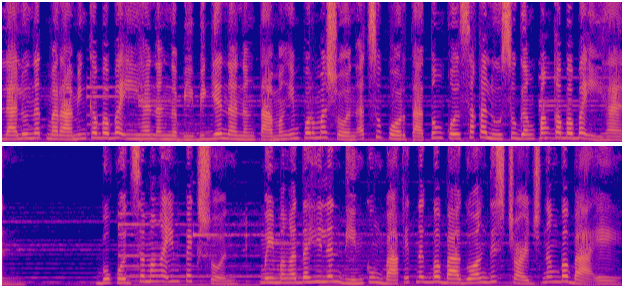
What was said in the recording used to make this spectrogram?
lalo na't maraming kababaihan ang nabibigyan na ng tamang impormasyon at suporta tungkol sa kalusugang pangkababaihan. Bukod sa mga impeksyon, may mga dahilan din kung bakit nagbabago ang discharge ng babae.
